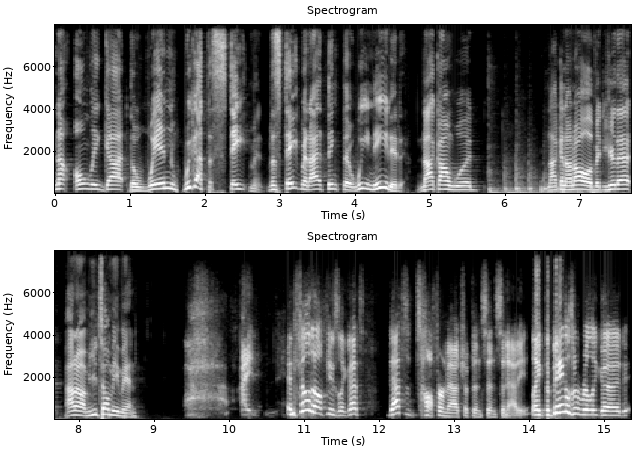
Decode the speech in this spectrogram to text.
not only got the win, we got the statement. The statement I think that we needed. Knock on wood. Knocking on all of it. You hear that? I don't know. You tell me, man. I and Philadelphia is like that's that's a tougher matchup than Cincinnati. Like the Bengals are really good.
